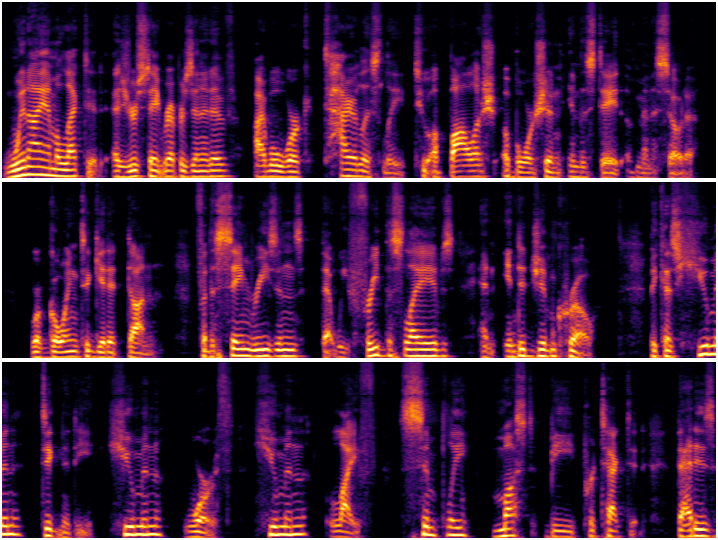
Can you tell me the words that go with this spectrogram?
When I am elected as your state representative, I will work tirelessly to abolish abortion in the state of Minnesota. We're going to get it done for the same reasons that we freed the slaves and ended Jim Crow. Because human dignity, human worth, human life simply must be protected. That is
